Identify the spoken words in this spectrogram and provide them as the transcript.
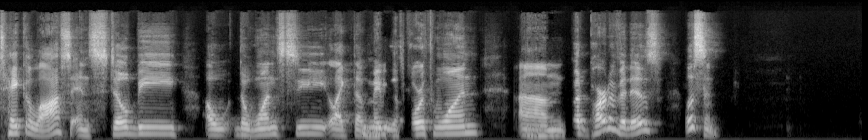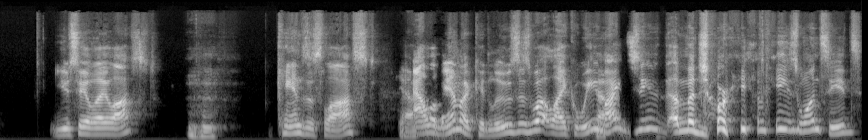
take a loss and still be a, the one seed, like the mm-hmm. maybe the fourth one. Mm-hmm. Um, mm-hmm. But part of it is listen, UCLA lost, mm-hmm. Kansas lost. Yeah. Alabama could lose as well. Like we yeah. might see a majority of these one seeds,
